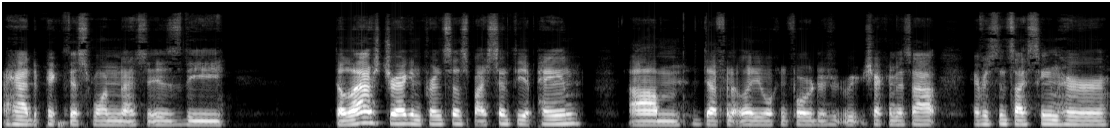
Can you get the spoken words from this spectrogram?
I had to pick this one. This is the The Last Dragon Princess by Cynthia Payne. Um, definitely looking forward to checking this out. Ever since I seen her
